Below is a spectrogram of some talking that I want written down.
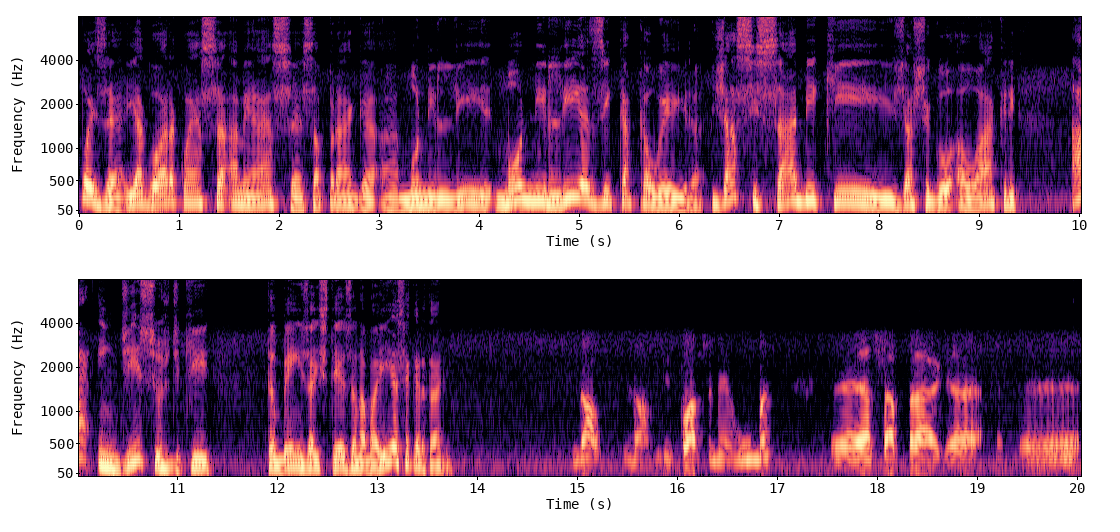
Pois é, e agora com essa ameaça, essa praga, a monili, monilíase cacaueira, já se sabe que já chegou ao Acre. Há indícios de que também já esteja na Bahia, secretário? Não, não, de hipótese nenhuma. Eh, essa praga eh,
